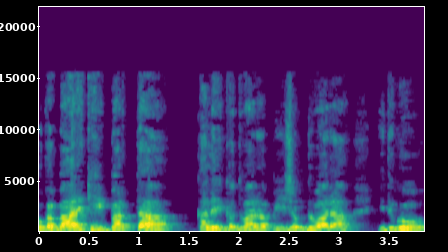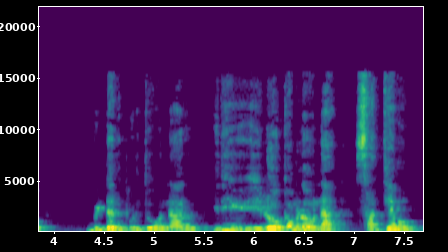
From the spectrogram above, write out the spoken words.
ఒక భార్యకి భర్త కలయిక ద్వారా బీజం ద్వారా ఇదిగో బిడ్డను పుడుతూ ఉన్నారు. ఇది ఈ లోకంలో ఉన్న సత్యము.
